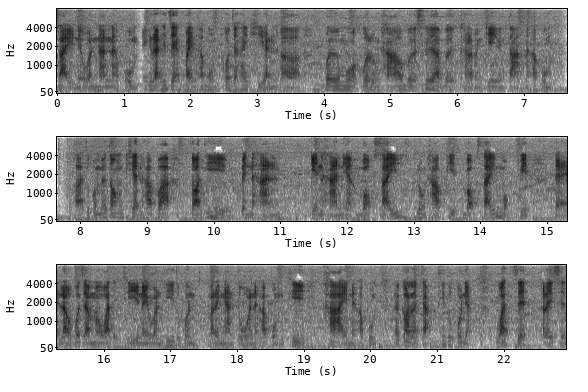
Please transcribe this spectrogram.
ใส่ในวันนั้นนะครับผมในกระดาษที่แจกไปนะครับผมก็จะให้เขียนเบอร์หมวกเบอร์รองเท้า เบอร์เสื้อเบอร์ขนาดกางเกงต่างๆนะครับผมทุกคนไม่ต้องเครียดนะครับว่าตอนที่เป็นทหารเกณฑ์ทหารเนี่ยบอกไซส์รองเท้าผิด บอกไซส์หมวกผิด แต่เราก็จะมาวัดอีกทีในวันที่ทุกคนมารายงานตัวนะครับ ผมที่ค่ายนะครับผมแล้วก็หลังจากที่ทุกคนเนี่ยวัดเสร็จอะไรเสร็จ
